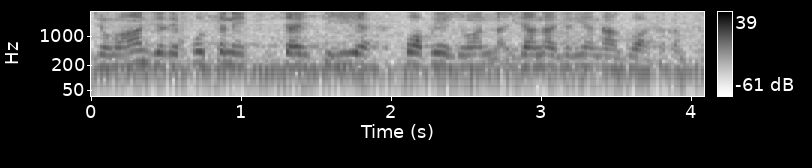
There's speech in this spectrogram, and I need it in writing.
ਜਵਾਨ ਜਿਹੜੇ ਪੁੱਤ ਨੇ, ਚਾਹੇ ਧੀ ਹੈ, ਉਹ ਆਪਣੀਆਂ ਜਵਾਨਾਂ, ਜਾਨਾਂ ਜਿਹੜੀਆਂ ਨਾ ਗਵਾ ਸਕਣ।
